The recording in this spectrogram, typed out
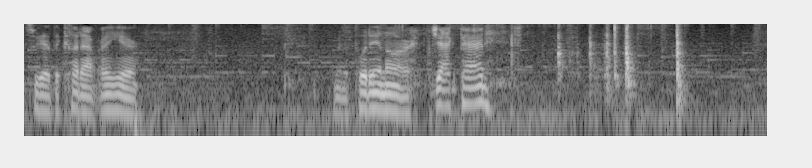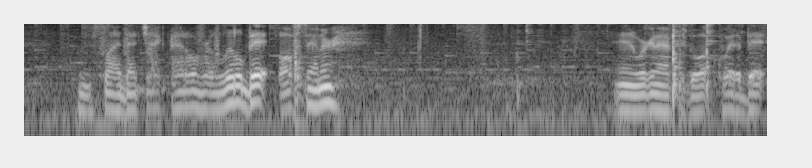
So we got the cutout right here. I'm gonna put in our jack pad. I'm gonna slide that jack pad over a little bit off center. And we're gonna have to go up quite a bit.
